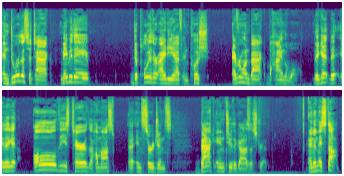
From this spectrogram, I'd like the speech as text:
endure this attack. Maybe they deploy their IDF and push everyone back behind the wall. They get they, they get all these terror, the Hamas uh, insurgents back into the Gaza Strip. And then they stop.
